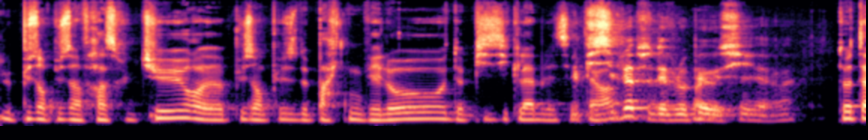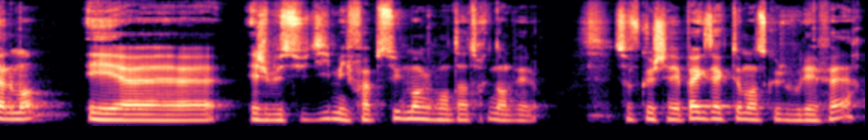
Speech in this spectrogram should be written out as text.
de plus en plus d'infrastructures, euh, de plus en plus de parking vélo, de pistes cyclables, etc. Et puis Cyclab se développait Ouais. aussi. euh, ouais. Totalement. Et, euh, et je me suis dit, mais il faut absolument que je monte un truc dans le vélo. Sauf que je savais pas exactement ce que je voulais faire.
